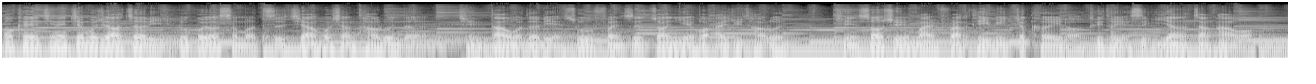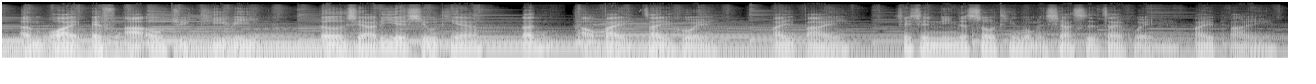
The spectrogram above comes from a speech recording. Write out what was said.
OK，今天节目就到这里。如果有什么指教或想讨论的，请到我的脸书粉丝专业或 IG 讨论，请搜寻 MyFrogTV 就可以了。Twitter 也是一样的账号哦，M Y F R O G T V。多谢你的收听，咱老拜再会，拜拜。谢谢您的收听，我们下次再会，拜拜。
